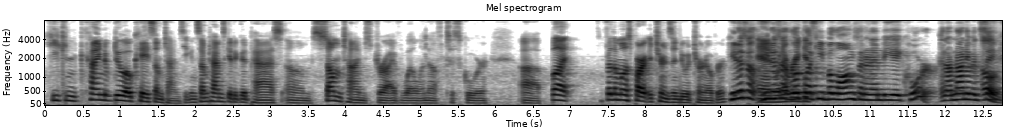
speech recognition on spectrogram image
he can kind of do okay sometimes. He can sometimes get a good pass, um, sometimes drive well enough to score, uh, but for the most part, it turns into a turnover. He doesn't. he doesn't look gets- like he belongs in an NBA court. And I'm not even saying. Oh,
